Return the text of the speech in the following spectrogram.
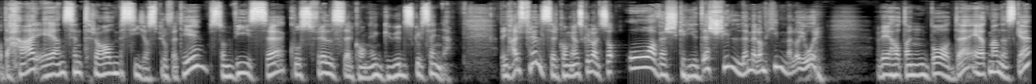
Og Dette er en sentral Messias-profeti som viser hvordan frelserkonge Gud skulle sende. Denne frelserkongen skulle altså overskride skillet mellom himmel og jord, ved at han både er et menneske,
